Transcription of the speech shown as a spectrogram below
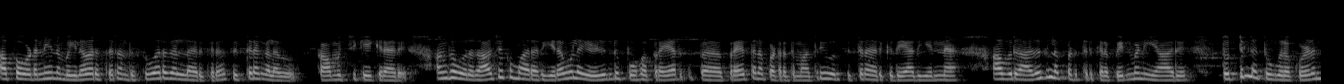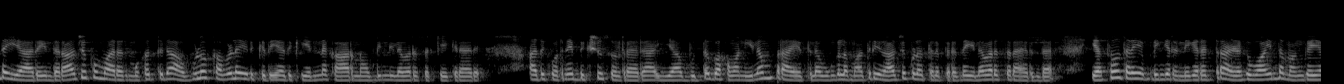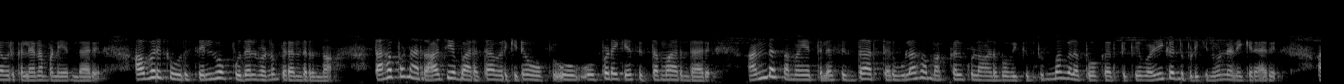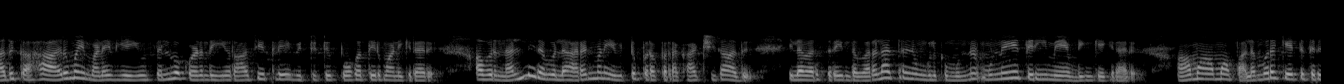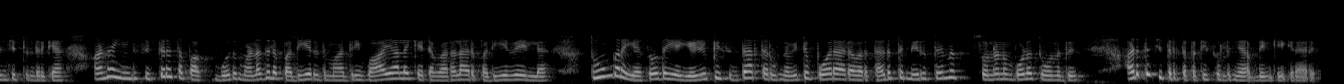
அப்போ உடனே நம்ம இளவரசர் அந்த சுவர்கள்ல இருக்கிற சித்திரங்களை காமிச்சு கேட்குறாரு அங்க ஒரு ராஜகுமாரர் இரவுல எழுந்து போக பிரயர் ப- பிரயத்தனப்படுறது மாதிரி ஒரு சித்திரம் இருக்குதே அது என்ன? அவர் அருகில படுத்திருக்கிற பெண்மணி யாரு? தொட்டில தூங்குற குழந்தை யாரு? இந்த ராஜகுமாரர் முகத்துல அவ்வளோ கவலை இருக்குதே அதுக்கு என்ன காரணம் அப்படின்னு இளவரசர் கேட்குறாரு அதுக்கு உடனே பிக்ஷு சொல்றாரு ஐயா புத்த பகவான் இளம் பிராயத்துல உங்களை மாதிரி ராஜகுலத்துல பிறந்த இளவரசரா இருந்தார். யசோதரை அப்படிங்கிற நிகரற்ற அழகு வாய்ந்த மங்கையை அவர் கல்யாணம் பண்ணியிருந்தாரு. அவருக்கு ஒரு செல்வ புதல்வனும் பிறந்திருந்தான். தகப்பனார் ராஜ்யபாரத்தை அவர்கிட்ட ஒப்பு ஒ- ஒப்படைக்க சித்தமா இருந்தாரு. அந்த சமயத்துல சித்தார்த்தர் உலக மக்களுக்குள்ள அனுபவிக்கும் துன்பங்களை போக்குறதுக்கு வழி கண்டுபிடிக்கணும்னு நினைக்கிறாரு. அதுக்காக அருமை மனைவியையும் செல்வ குழந்தையும் ராஜ்யத்திலேயே விட்டுட்டு போக தீர்மானிக்கிறாரு. அவர் நள்ளிரவுல அரண்மனையை விட்டு புறப்படுற காட்சி தான் அது. இளவரசரை இந்த வர வரலாற்றை உங்களுக்கு முன்ன முன்னையே தெரியுமே அப்படின்னு கேட்குறாரு ஆமாம் ஆமாம் பல பலமுறை கேட்டு தெரிஞ்சிட்டு இருந்திருக்கேன். ஆனால் இந்த சித்திரத்தை பார்க்கும்போது மனதில் பதியறது மாதிரி வாயால் கேட்ட வரலாறு பதியவே இல்லை. தூங்குற யசோதையை எழுப்பி சித்தார்த்தர் உன்னை விட்டு போறாரு. அவரை தடுத்து நிறுத்துன்னு சொல்லணும் போல தோணுது. அடுத்த சித்திரத்தை பற்றி சொல்லுங்க அப்படின்னு கேட்குறாரு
